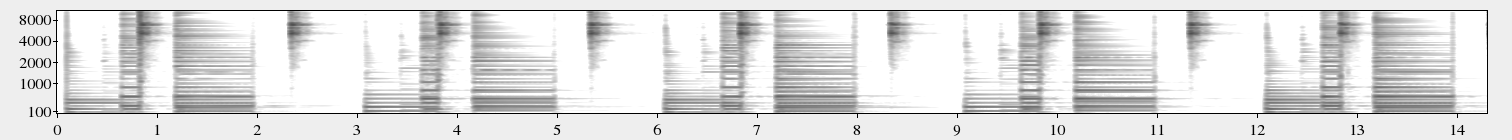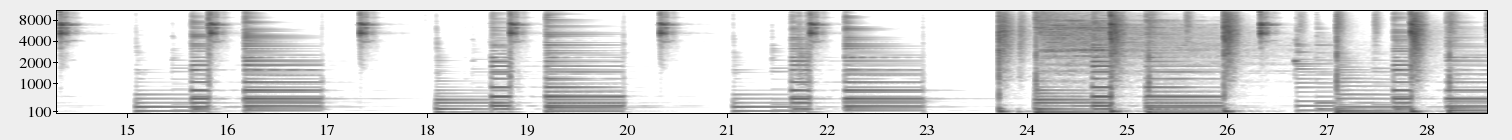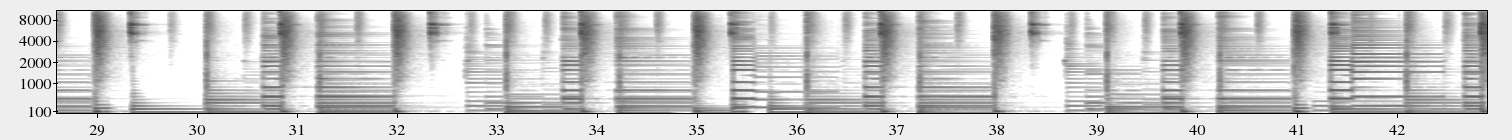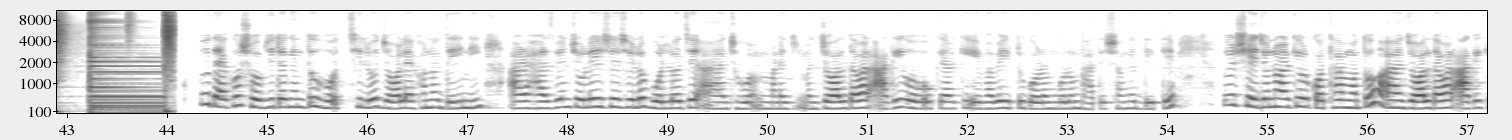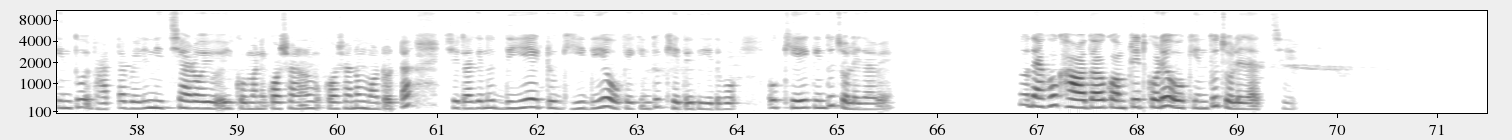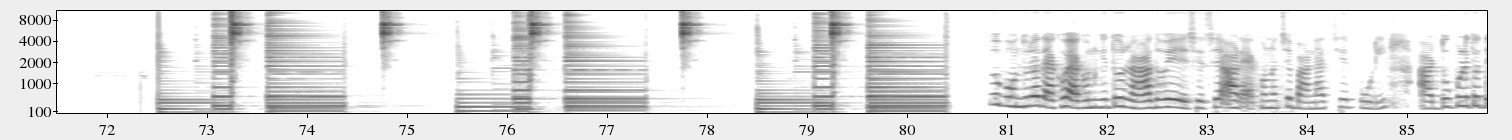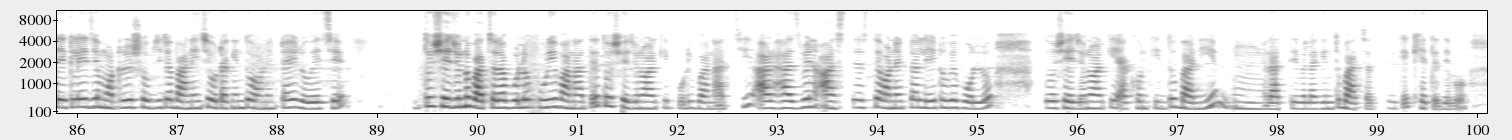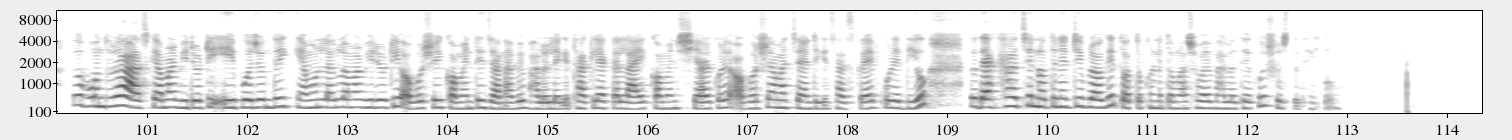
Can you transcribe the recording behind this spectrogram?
সবজিটা কিন্তু হচ্ছিল, জল এখনও দেইনি। আর হাজব্যান্ড চলে এসেছিল, বলল যে মানে মানে জল দেওয়ার আগে ওকে আর কি এভাবে একটু গরম গরম ভাতের সঙ্গে দিতে। তো সেই জন্য আর কি ওর কথা মতো জল দেওয়ার আগে কিন্তু ভাতটা বেড়ে নিচ্ছে আর ওই ওই মানে কষানো কষানো মটরটা, সেটা কিন্তু দিয়ে একটু ঘি দিয়ে ওকে কিন্তু খেতে দিয়ে দেবো। ও খেয়ে কিন্তু চলে যাবে। তো দেখো খাওয়া দাওয়া কমপ্লিট করে ও কিন্তু চলে যাচ্ছে। বন্ধুরা দেখো, এখন কিন্তু রাত হয়ে এসেছে আর এখন হচ্ছে বানাচ্ছে পুরি। আর দুপুরে তো দেখলেই যে মটরের সবজিটা বানিয়েছে, ওটা কিন্তু অনেকটাই রয়েছে। তো সেই জন্য বাচ্চারা বলল পুরি বানাতে, তো সেই জন্য আর কি পুরি বানাচ্ছি। আর হাজব্যান্ড আস্তে আস্তে অনেকটা লেট হবে বলল। তো সেই জন্য আর কি এখন কিন্তু বানিয়ে রাত্রিবেলা কিন্তু বাচ্চাদেরকে খেতে দেবো। তো বন্ধুরা, আজকে আমার ভিডিওটি এই পর্যন্তই। কেমন লাগল আমার ভিডিওটি অবশ্যই কমেন্টে জানাবে। ভালো লেগে থাকলে একটা লাইক, কমেন্ট, শেয়ার করে অবশ্যই আমার চ্যানেলটিকে সাবস্ক্রাইব করে দিও। তো দেখা হচ্ছে নতুন একটি ব্লগে। ততক্ষণে তোমরা সবাই ভালো থেকো, সুস্থ থেকো।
